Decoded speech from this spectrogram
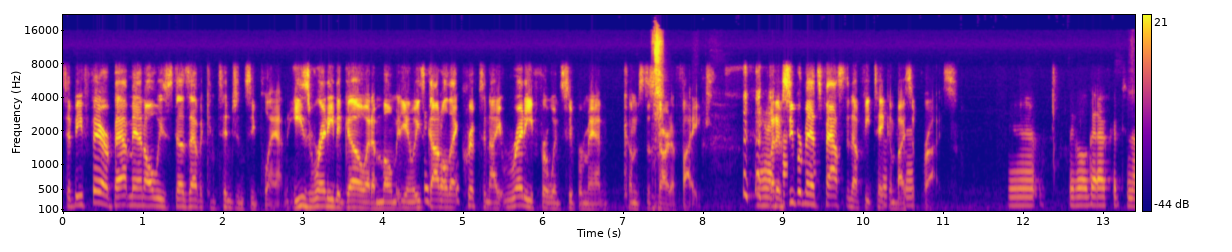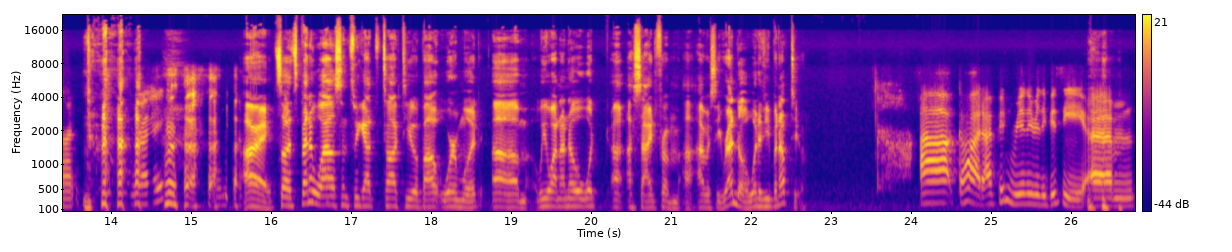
to be fair, Batman always does have a contingency plan. He's ready to go at a moment. You know, he's got all that kryptonite ready for when Superman comes to start a fight. But if Superman's fast enough, he'd take him by surprise. Yeah, we've all got our kryptonite. Right? All right. So it's been a while since we got to talk to you about Wyrmwood. Um, we want to know what, uh, aside from uh, obviously Rendel, what have you been up to? Uh, God, I've been really, really busy. Um,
